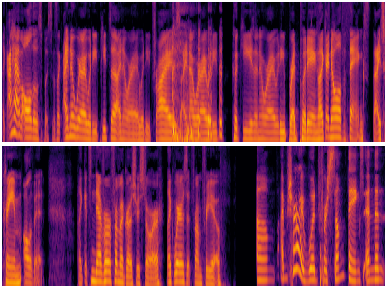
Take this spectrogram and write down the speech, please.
like I have all those places. Like I know where I would eat pizza. I know where I would eat fries. I know where I would eat cookies. I know where I would eat bread pudding. Like I know all the things, the ice cream, all of it. Like it's never from a grocery store. Like where is it from for you? Um, I'm sure I would for some things, and then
